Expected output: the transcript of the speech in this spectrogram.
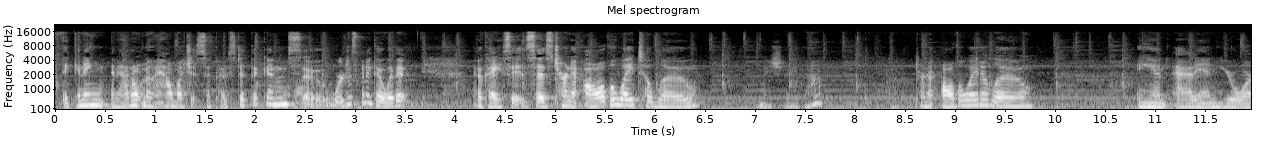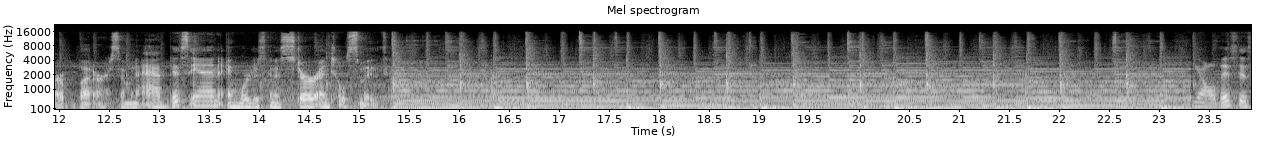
thickening and I don't know how much it's supposed to thicken, so we're just gonna go with it. Okay, so it says turn it all the way to low. Let me show you that. Turn it all the way to low and add in your butter. So I'm gonna add this in and we're just gonna stir until smooth. Y'all, this is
